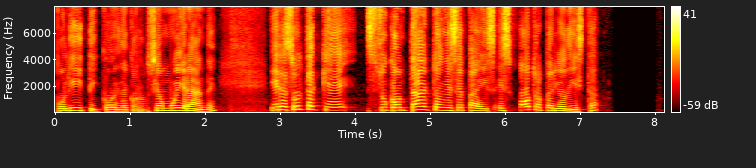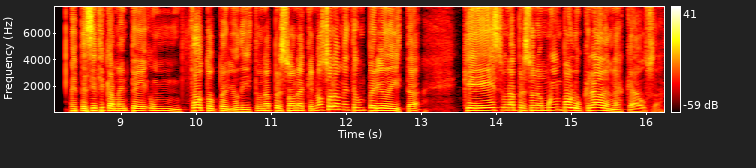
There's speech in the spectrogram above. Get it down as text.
político y de corrupción muy grande. Y resulta que su contacto en ese país es otro periodista, específicamente un fotoperiodista, una persona que no solamente es un periodista, que es una persona muy involucrada en las causas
